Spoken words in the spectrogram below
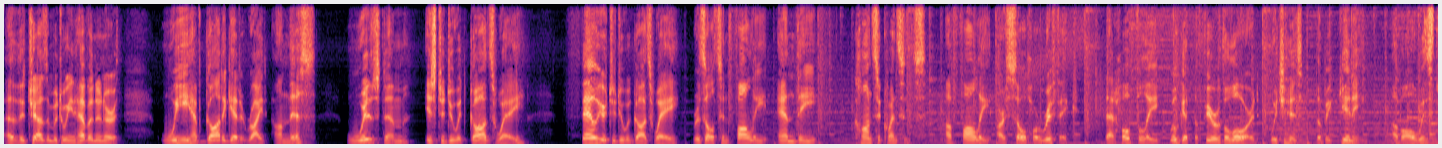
uh, the chasm between heaven and earth. We have got to get it right on this. Wisdom is to do it God's way. Failure to do it God's way results in folly, and the consequences of folly are so horrific that hopefully we'll get the fear of the Lord, which is the beginning of all wisdom.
